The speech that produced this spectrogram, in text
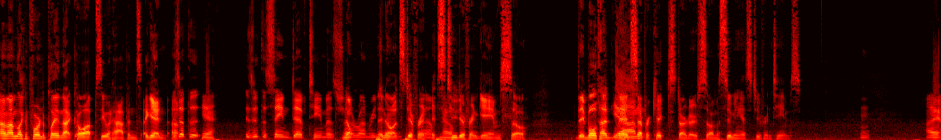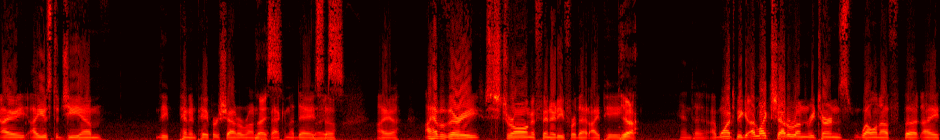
I'm, I'm looking forward to playing that co-op. See what happens. Again, Is um, that the yeah, is it the same dev team as no, Shadowrun Returns? no, it's different. No? It's No. two different games. So they both had they had I'm- separate Kickstarters. So I'm assuming it's two different teams. I, I I used to GM the pen and paper Shadowrun Nice. back in the day, so I uh, I have a very strong affinity for that IP. yeah, and uh, I want it to be good. I like Shadowrun Returns well enough, but I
